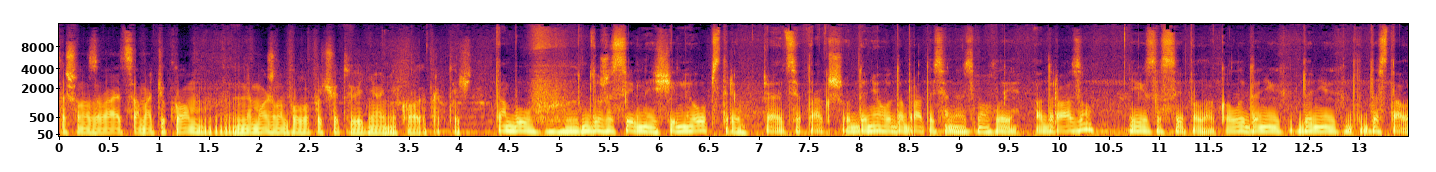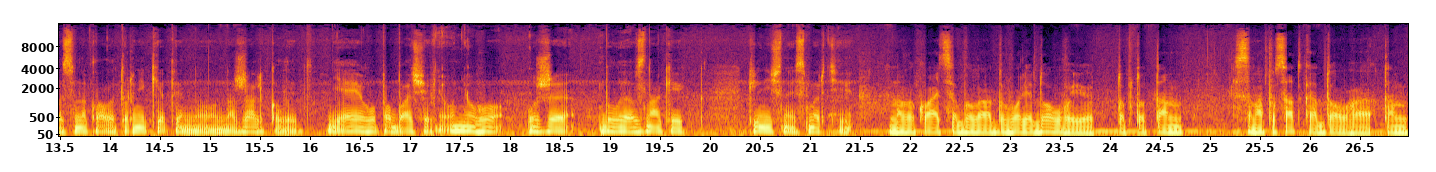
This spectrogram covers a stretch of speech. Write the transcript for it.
те, що називається матюком, не можна було почути від нього ніколи практично. Там був дуже сильний щільний обстріл. Вважається так, що до нього добратися не змогли одразу. Їх засипало. Коли до них до них досталося, наклали турнікети. Ну на жаль, коли я його побачив, у нього вже були ознаки клінічної смерті. Евакуація була доволі довгою, тобто там сама посадка довга, там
